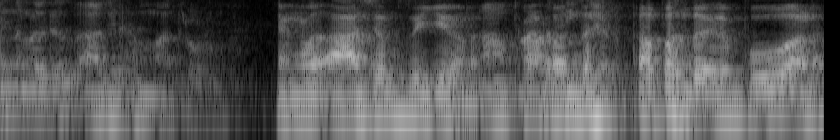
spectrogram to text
എന്നുള്ളൊരു ആഗ്രഹം മാത്രമേ ഉള്ളൂ. ഞങ്ങൾ ആശംസിക്കുകയാണ്. അപ്പൊ എന്തായാലും പോവാണ്.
